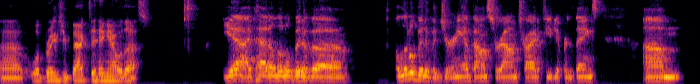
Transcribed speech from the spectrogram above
uh, what brings you back to hang out with us? Yeah, I've had a little bit of a a little bit of a journey. I bounced around, tried a few different things. Um,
